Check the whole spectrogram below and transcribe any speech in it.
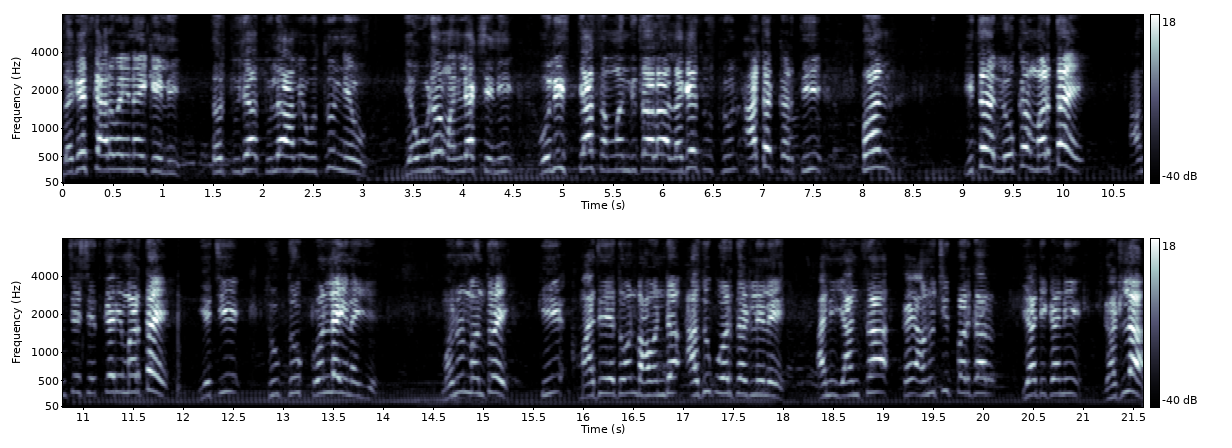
लगेच कारवाई नाही केली तर तुझ्या तुला आम्ही उचलून नेऊ. एवढं म्हणल्या क्षणी पोलीस त्या संबंधिताला लगेच उचलून अटक करते. पण इथं लोक मरताय आमचे शेतकरी मरताय याची चूक दुःख कोणलाही नाहीये. म्हणून म्हणतोय की माझे हे दोन भावंड अजूक वर चढलेले आणि यांचा काही अनुचित प्रकार या ठिकाणी घडला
